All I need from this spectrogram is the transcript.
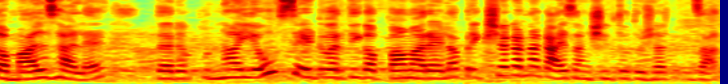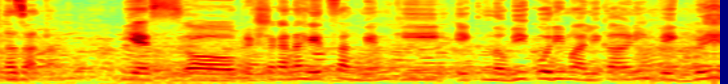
कमाल झाला आहे तर पुन्हा येऊ सेटवरती गप्पा मारायला. प्रेक्षकांना काय सांगशील तू तुझ्या जाता जाता? येस प्रेक्षकांना हेच सांगेन की एक नवी कोरी मालिका आणि वेगळी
